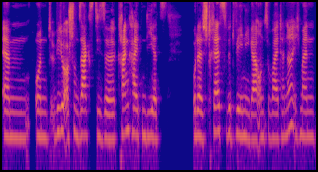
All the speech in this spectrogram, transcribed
Ähm, und wie du auch schon sagst, diese Krankheiten, die jetzt oder Stress wird weniger und so weiter. Ne? Ich meine,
